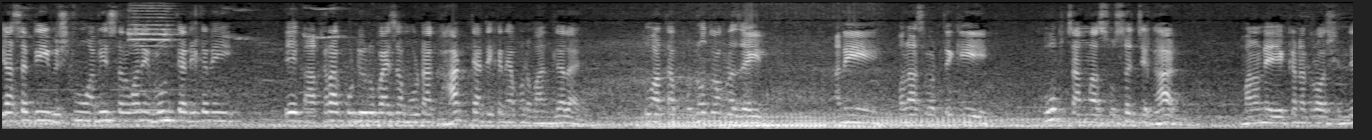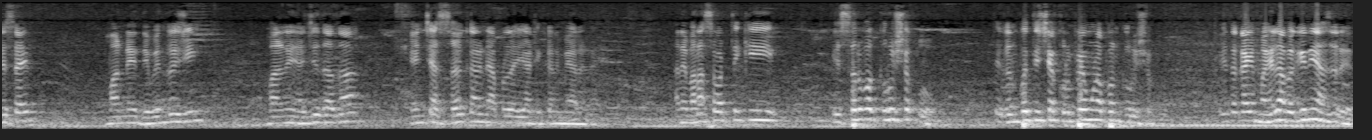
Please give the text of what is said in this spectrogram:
यासाठी विष्णू आम्ही सर्वांनी मिळून त्या ठिकाणी एक अकरा कोटी रुपयाचा मोठा घाट त्या ठिकाणी आपण बांधलेला आहे. तो आता पूर्णत्वाकडे जाईल. आणि मला असं वाटतं की खूप चांगला सुसज्ज घाट माननीय एकनाथराव शिंदेसाहेब माननीय देवेंद्रजी माननीय अजयदादा यांच्या सहकार्याने आपल्याला या ठिकाणी मिळालेलं आहे. आणि मला असं वाटतं की हे सर्व करू शकलो. ते गणपतीच्या कृपेमुळे आपण करू शकलो. इथं काही महिला भगिनी हजर आहेत.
